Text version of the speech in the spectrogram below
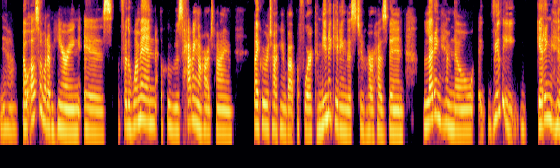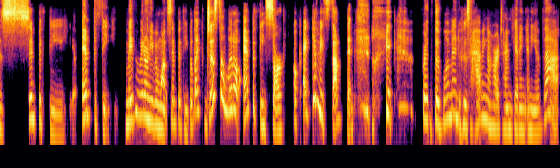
Yeah. Oh, also, what I'm hearing is for the woman who's having a hard time, like we were talking about before, communicating this to her husband, letting him know, eh, really getting his sympathy, empathy. Maybe we don't even want sympathy, but like just a little empathy, sir. Okay, give me something. like for the woman who's having a hard time getting any of that,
